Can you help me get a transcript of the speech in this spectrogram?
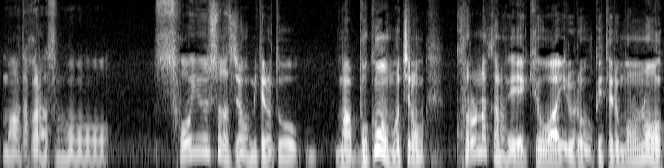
まあだからそのそういう人たちを見てると、まあ、僕ももちろんコロナ禍の影響はいろいろ受けてるものの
